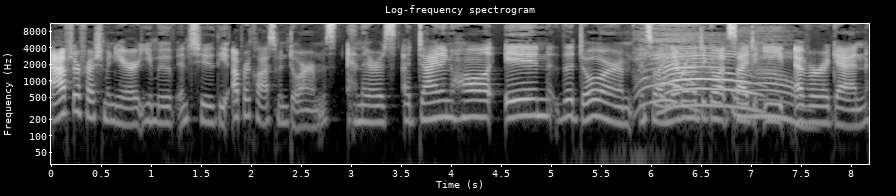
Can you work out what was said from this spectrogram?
after freshman year, you move into the upperclassmen dorms, and there's a dining hall in the dorm, and so I never had to go outside to eat ever again.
